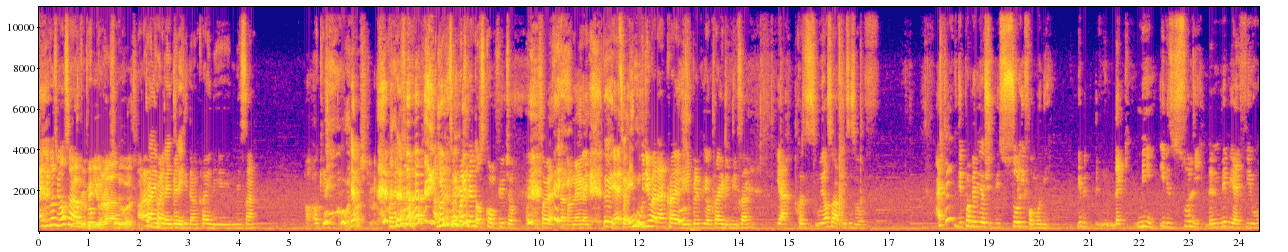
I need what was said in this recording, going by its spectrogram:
and because we also No, have repeat, broke you'd people, rather do what? I'd rather Cry in cry in Bentley. Bentley than cry in a Nissan. Ah, Okay. oh, that's true. According to, president of Scum Future. Okay, sorry, I said that online. Like, No, it's yeah, fine. Would you rather cry in a Bentley or cry in a Nissan? Yeah, because we also have cases of. I think the problem here should be solely for money. Maybe, like me, if it's solely, then maybe I feel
